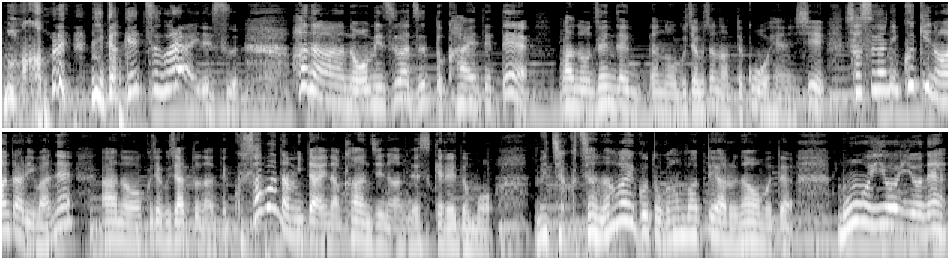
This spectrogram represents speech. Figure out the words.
もうこれ2ヶ月ぐらいです。花のお水はずっと変えてて、あの、全然、あの、ぐちゃぐちゃになってこうへんし、さすがに茎のあたりはね、あの、ぐちゃぐちゃっとなって草花みたいな感じなんですけれども、めちゃくちゃ長いこと頑張ってやるな、思って。もういよいよね、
